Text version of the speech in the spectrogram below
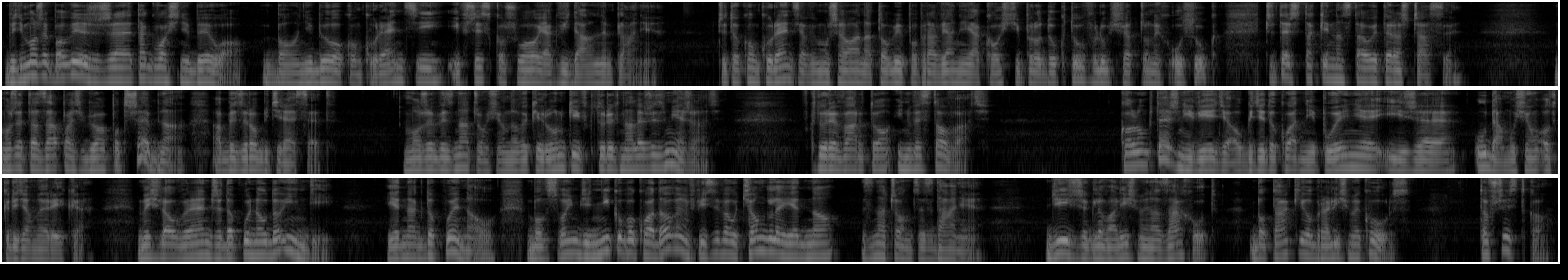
Być może powiesz, że tak właśnie było, bo nie było konkurencji i wszystko szło jak w idealnym planie. Czy to konkurencja wymuszała na tobie poprawianie jakości produktów lub świadczonych usług, czy też takie nastały teraz czasy? Może ta zapaść była potrzebna, aby zrobić reset. Może wyznaczą się nowe kierunki, w których należy zmierzać, w które warto inwestować. Kolumb też nie wiedział, gdzie dokładnie płynie i że uda mu się odkryć Amerykę. Myślał wręcz, że dopłynął do Indii. Jednak dopłynął, bo w swoim dzienniku pokładowym wpisywał ciągle jedno znaczące zdanie. Dziś żeglowaliśmy na zachód, bo taki obraliśmy kurs. To wszystko.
